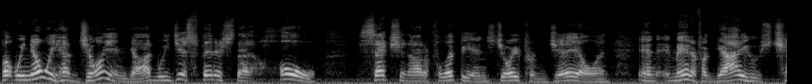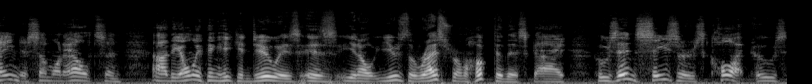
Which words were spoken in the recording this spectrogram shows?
but we know we have joy in God. We just finished that whole section out of Philippians, joy from jail, and and man, if a guy who's chained to someone else, and uh, the only thing he can do is is you know use the restroom hook to this guy who's in Caesar's court, who's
